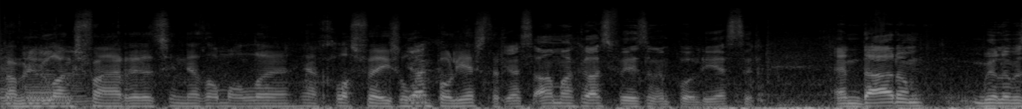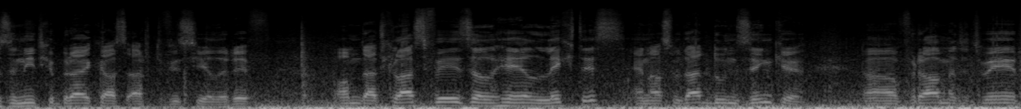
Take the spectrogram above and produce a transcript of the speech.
Waar we nu langs varen, dat zijn net allemaal ja, glasvezel en polyester. Ja, het is allemaal glasvezel en polyester. En daarom willen we ze niet gebruiken als artificiële rif. Omdat glasvezel heel licht is. En als we dat doen zinken, uh, vooral met het weer,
